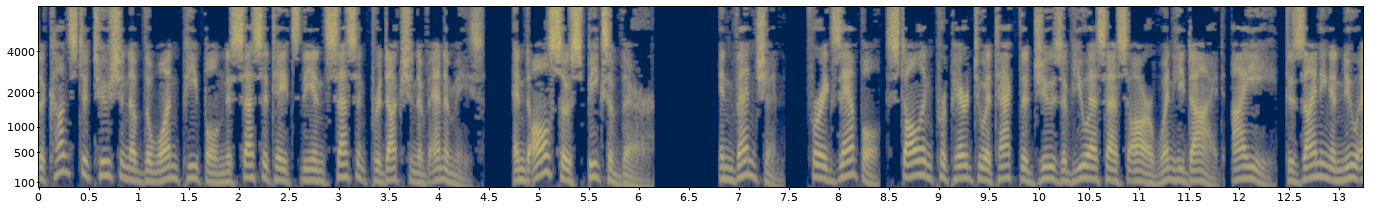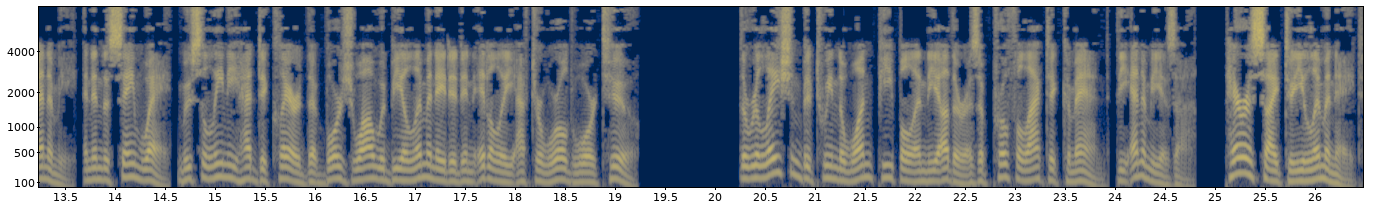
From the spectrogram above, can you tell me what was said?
the constitution of the one people necessitates the incessant production of enemies, and also speaks of their invention. For example, Stalin prepared to attack the Jews of USSR when he died, i.e., designing a new enemy, and in the same way, Mussolini had declared that bourgeois would be eliminated in Italy after World War II. The relation between the one people and the other is a prophylactic command, the enemy is a parasite to eliminate,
